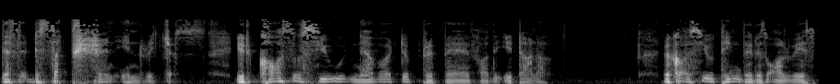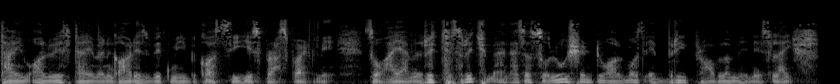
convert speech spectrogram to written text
There's a deception in riches. It causes you never to prepare for the eternal. Because you think there is always time, always time and God is with me because see He's prospered me. So I am the richest rich man has a solution to almost every problem in his life.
